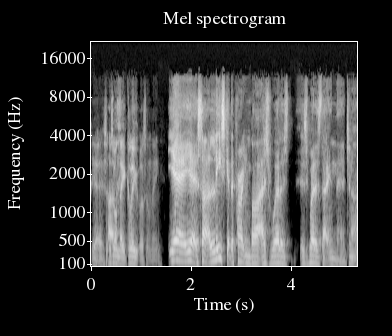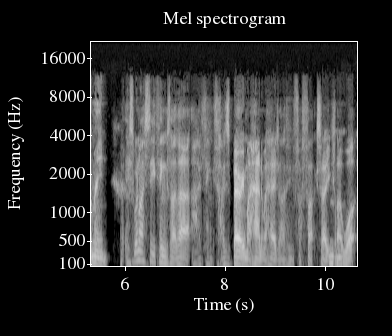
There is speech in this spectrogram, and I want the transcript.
Yeah, it's, it's on their glute or something. Yeah, yeah. It's like at least get the protein bar as well as, as well as that in there. Do you know what I mean? It's when I see things like that, I think I just bury my hand in my head and I think, for fuck's sake, like Mhm. what?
